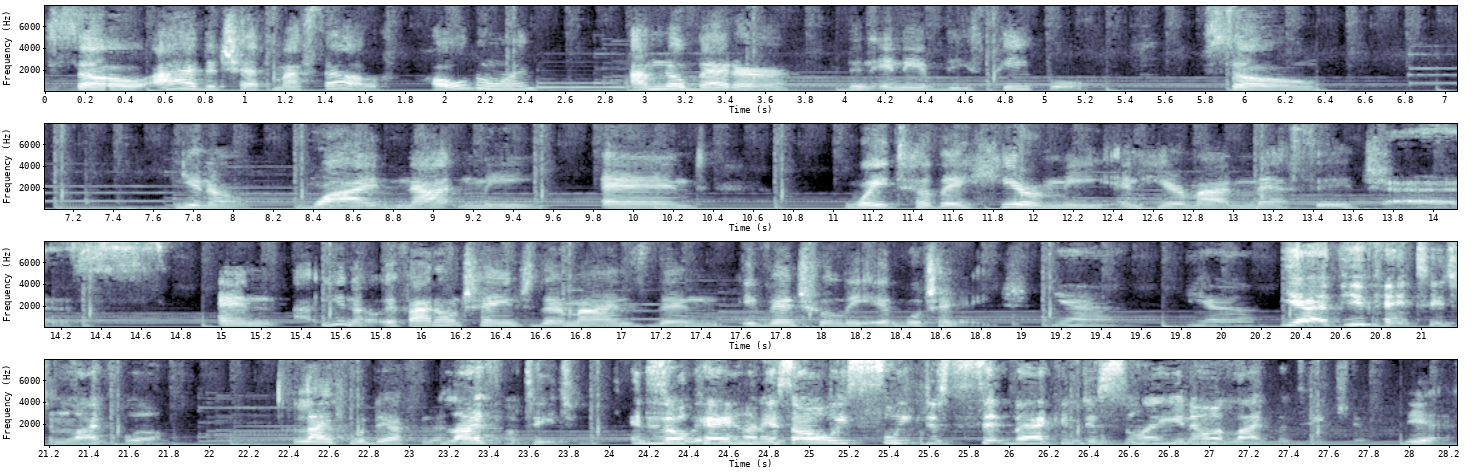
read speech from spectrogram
So I had to check myself. Hold on. I'm no better than any of these people. So, you know, why not me? And wait till they hear me and hear my message. yes And, you know, if I don't change their minds, then eventually it will change. yeah yeah. Yeah if you can't teach them life will. Life will definitely. life will teach you it's okay honey. It's always sweet just to sit back and just like you know what? Life will teach you. Yes.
